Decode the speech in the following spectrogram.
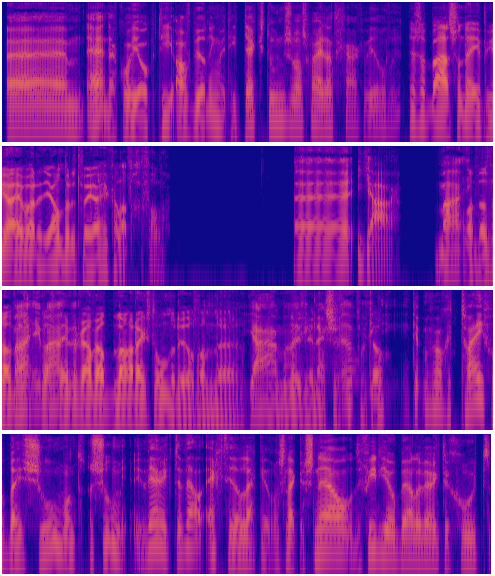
Ehm, hè, daar kon je ook die afbeelding met die tekst doen zoals wij dat graag wilden. Dus op basis van de API waren die andere twee eigenlijk al afgevallen. Eh, ja, maar... Want dat, wel, maar- dat maar- neem ik aan wel het belangrijkste onderdeel van, Ja, van maar deze wel- toch? ik, ik heb me wel getwijfeld bij Zoom, want Zoom werkte wel echt heel lekker. Het was lekker snel, de videobellen werkten goed,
